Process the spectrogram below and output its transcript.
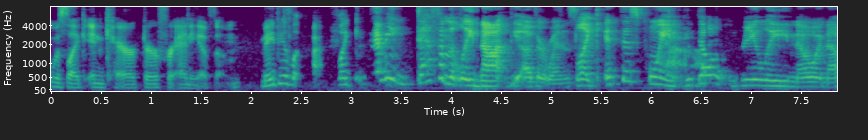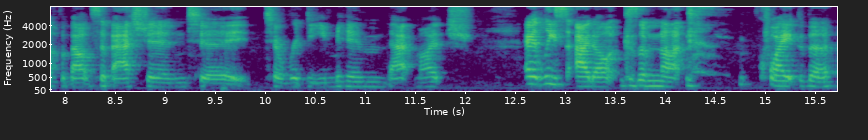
was like in character for any of them. Maybe like I mean, definitely not the other ones. Like at this point, we don't really know enough about Sebastian to to redeem him that much. At least I don't, because I'm not quite the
